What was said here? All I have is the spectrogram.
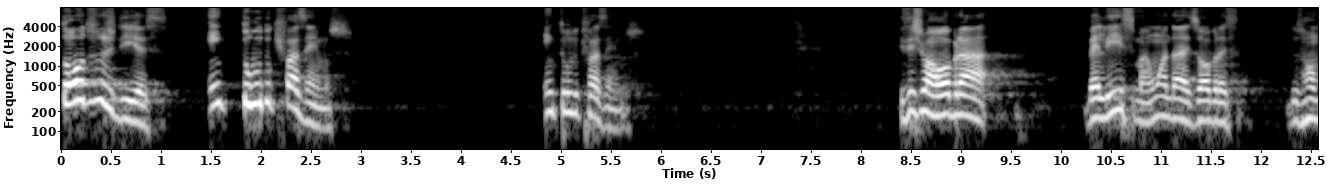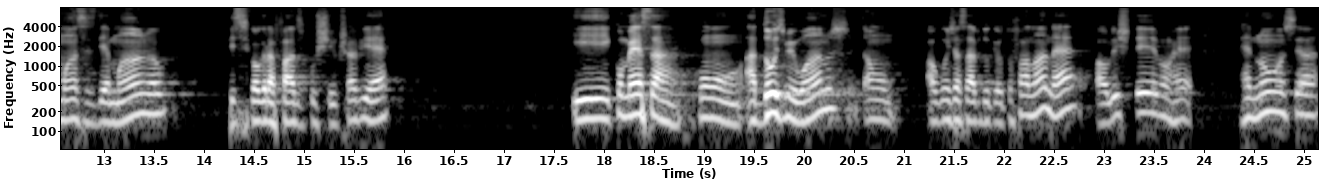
todos os dias, em tudo que fazemos. Em tudo que fazemos. Existe uma obra belíssima, uma das obras dos romances de Emmanuel, psicografados por Chico Xavier. E começa com há dois mil anos, então alguns já sabem do que eu estou falando, né? Paulo Estevão, re, renúncia,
